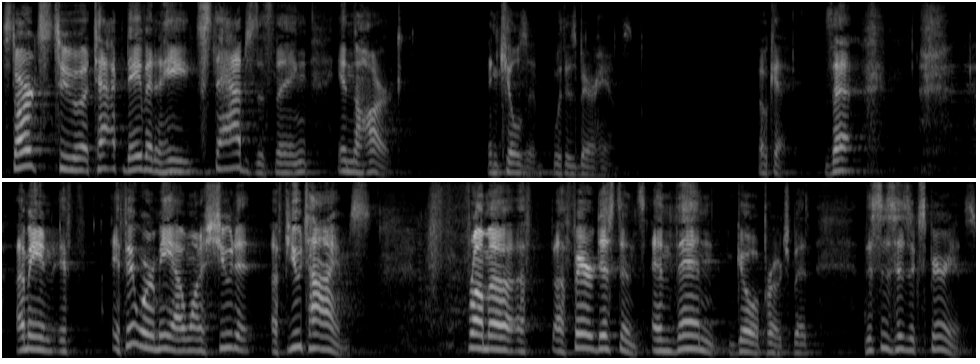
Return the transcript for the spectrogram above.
starts to attack David, and he stabs this thing in the heart and kills him with his bare hands. Okay, is that? I mean, if if it were me, I want to shoot it a few times from a, a, a fair distance and then go approach. But this is his experience.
